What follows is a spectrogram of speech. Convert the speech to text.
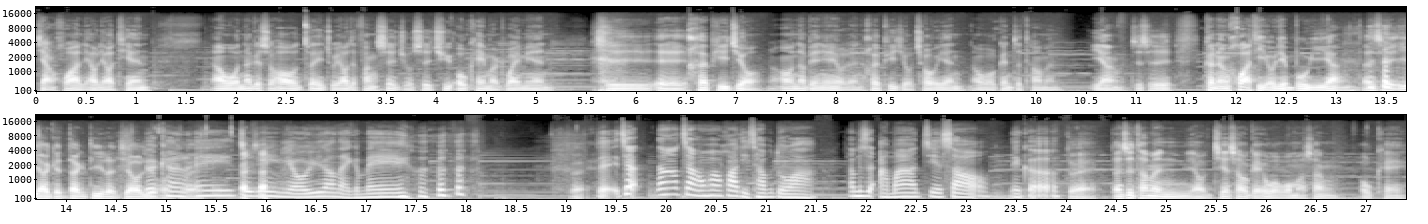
讲话聊聊天。那我那个时候最主要的方式就是去 OK Mart 外面吃呃喝啤酒，然后那边也有人喝啤酒抽烟，那我跟着他们一样，就是可能话题有点不一样，但是也要跟当地的交流。就看哎、对最近有遇到哪个妹？对对，这样那这样的话话题差不多啊。他们是阿妈介绍那个，对，但是他们要介绍给我，我马上 OK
